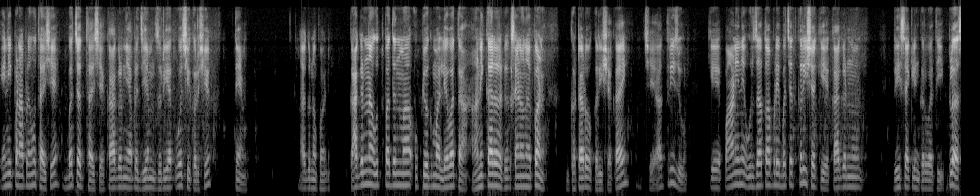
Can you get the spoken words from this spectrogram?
એની પણ આપણે શું થાય છે? બચત થાય છે. કાગળની આપણે જેમ જરૂરિયાત ઓછી કરશે તેમ. આગળનો પોઈન્ટ કાગળના ઉત્પાદનમાં ઉપયોગમાં લેવાતા હાનિકારક રસાયણોને પણ ઘટાડો કરી શકાય છે. આ ત્રીજું કે પાણીની ઊર્જા તો આપણે બચત કરી શકીએ કાગળનું રિસાયકલિંગ કરવાથી. પ્લસ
